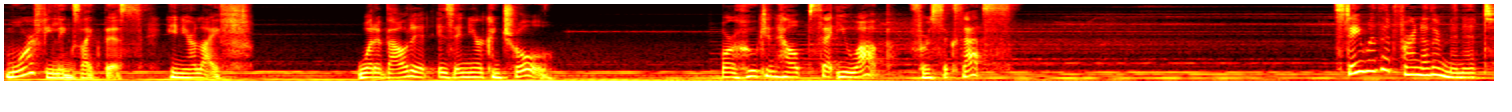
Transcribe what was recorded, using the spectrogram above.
more feelings like this in your life? What about it is in your control? Or who can help set you up for success? Stay with it for another minute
